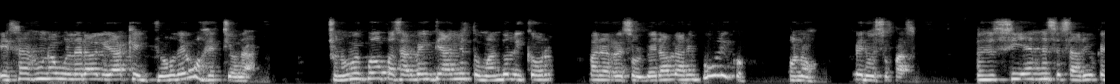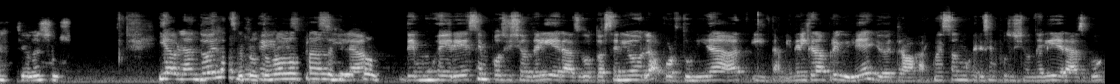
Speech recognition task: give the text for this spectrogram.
esa es una vulnerabilidad que yo debo gestionar. Yo no me puedo pasar 20 años tomando licor para resolver hablar en público, o no, pero eso pasa. Entonces sí es necesario que gestione sus, y hablando de las mujeres, de mujeres en posición de liderazgo, tú has tenido la oportunidad y también el gran privilegio de trabajar con estas mujeres en posición de liderazgo.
